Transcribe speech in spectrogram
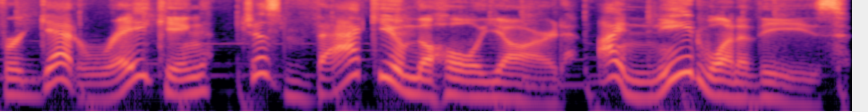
Forget raking, just vacuum the whole yard. I need one of these.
